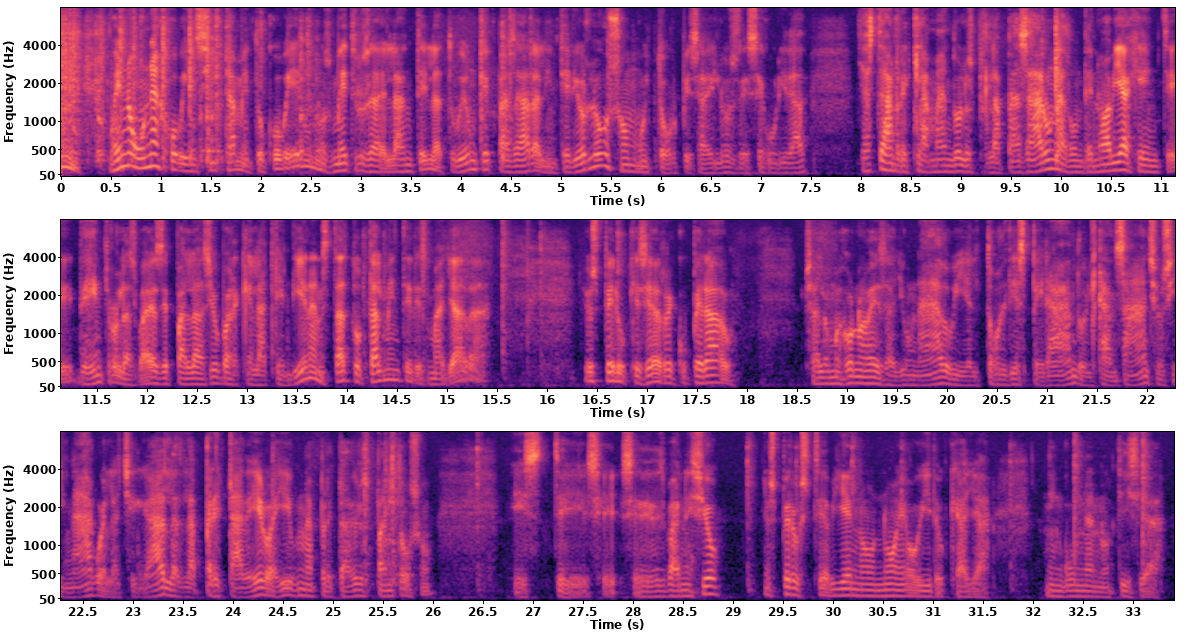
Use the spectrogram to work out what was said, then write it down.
bueno, una jovencita, me tocó ver unos metros adelante, la tuvieron que pasar al interior, luego son muy torpes ahí los de seguridad, ya estaban reclamándolos, pues la pasaron a donde no había gente, dentro de las vallas de Palacio, para que la atendieran, está totalmente desmayada. Yo espero que sea recuperado. O sea, a lo mejor no ha desayunado y el día esperando, el cansancio, sin agua, la chingada, el apretadero ahí, un apretadero espantoso este, se, desvaneció. Yo espero que esté bien o no he oído que haya ninguna noticia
